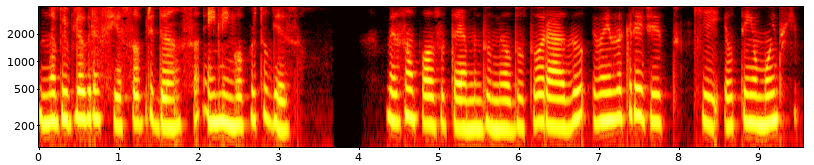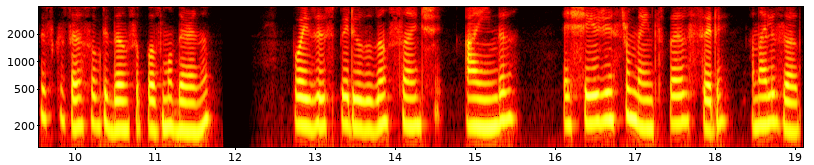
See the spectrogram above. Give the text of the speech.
na bibliografia sobre dança em língua portuguesa. Mesmo após o término do meu doutorado, eu ainda acredito que eu tenho muito que pesquisar sobre dança pós-moderna, pois esse período dançante ainda é cheio de instrumentos para serem analisados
